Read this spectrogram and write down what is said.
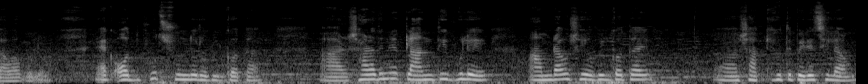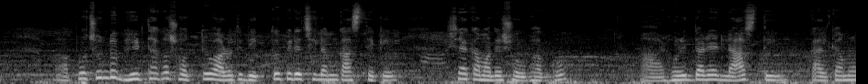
গাওয়া বলুন, এক অদ্ভুত সুন্দর অভিজ্ঞতা। আর সারাদিনের ক্লান্তি ভুলে আমরাও সেই অভিজ্ঞতায় সাক্ষী হতে পেরেছিলাম। প্রচণ্ড ভিড় থাকা সত্ত্বেও আরতি দেখতেও পেরেছিলাম কাছ থেকে। সে এক আমাদের সৌভাগ্য। আর হরিদ্বারের লাস্ট দিন, কালকে আমরা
